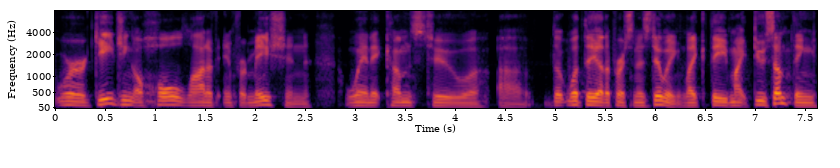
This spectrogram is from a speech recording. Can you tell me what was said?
we're gauging a whole lot of information when it comes to uh the, what the other person is doing. Like they might do something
